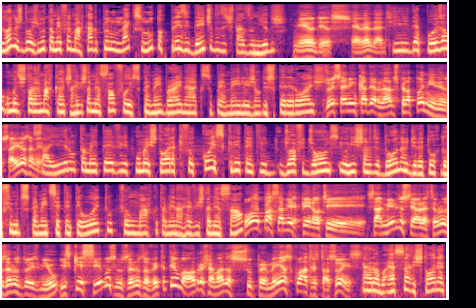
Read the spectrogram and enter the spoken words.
Anos 2000 também foi marcado pelo Lex Luthor presidente dos Estados Unidos. Meu Deus, é verdade. E depois algumas histórias marcantes. Na revista mensal foi Superman Brainiac, Superman Legião dos Super-Heróis. Os dois saíram encadernados pela Panini, não saíram, Samir? Saíram. Também teve uma história que foi coescrita entre o Geoff Jones e o Richard Donner, diretor do filme do Superman de 78. Foi um marco também na revista mensal. Opa, Samir, pênalti. Samir do céu, nós estamos nos anos 2000. Esquecemos, nos anos 90 tem uma obra chamada Superman e as Quatro Estações. Caramba, essa história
